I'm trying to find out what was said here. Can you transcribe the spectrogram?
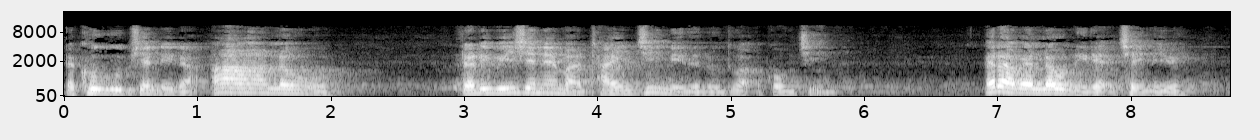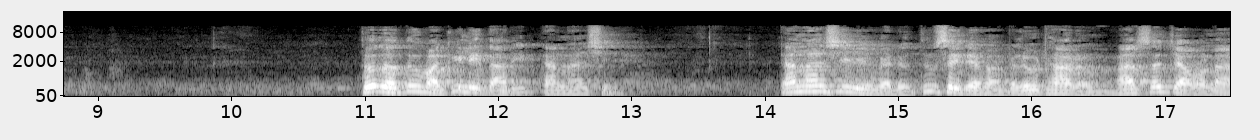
တခုခုဖြစ်နေတာအားလုံးကို တယ်လီဗီရှင်းထဲမှာထိုင်ကြည့်နေတယ်လို့သူကအကုန်ကြည့်အဲ့ဒါပဲလုံနေတဲ့အချိန်မျိုးသို့သောသူ့မှာကိလေသာတွေတန်လန်းရှိတယ်တန်လန်းရှိပြီမဲ့လို့သူ့စိတ်ထဲမှာဘလို့ထားတော့ငါစัจ java လာ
